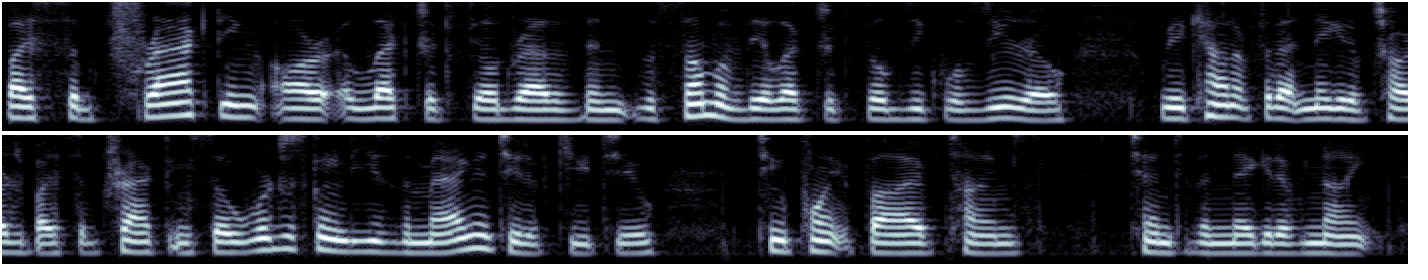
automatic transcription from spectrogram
by subtracting our electric field rather than the sum of the electric fields equals 0. We accounted for that negative charge by subtracting. So we're just going to use the magnitude of Q2, 2.5 times 10 to the negative ninth.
